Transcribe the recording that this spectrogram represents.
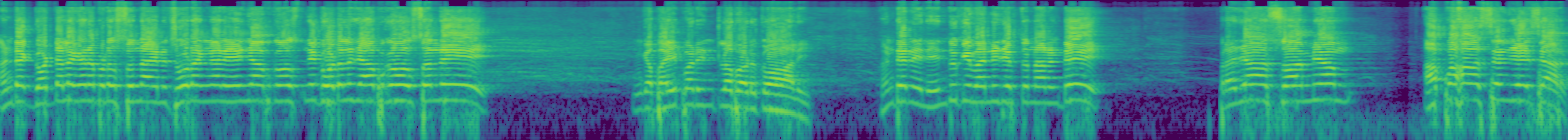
అంటే గొడ్డలు కనపడుస్తుంది ఆయన చూడంగానే ఏం జ్ఞాపకం వస్తుంది? గొడ్డలు జ్ఞాపకం వస్తుంది. ఇంకా భయపడి ఇంట్లో పడుకోవాలి. అంటే నేను ఎందుకు ఇవన్నీ చెప్తున్నానంటే ప్రజాస్వామ్యం అపహాస్యం చేశారు.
